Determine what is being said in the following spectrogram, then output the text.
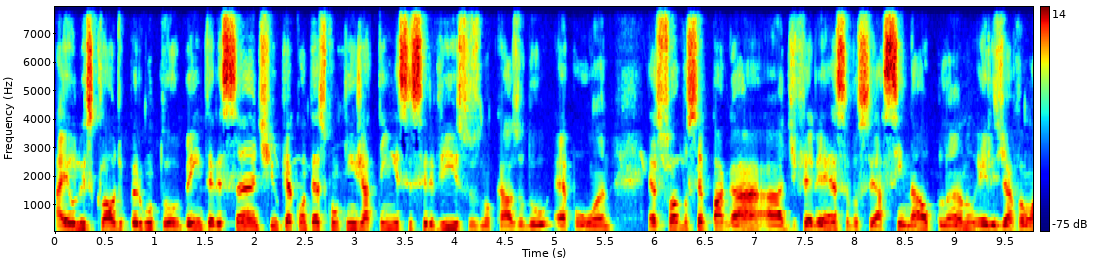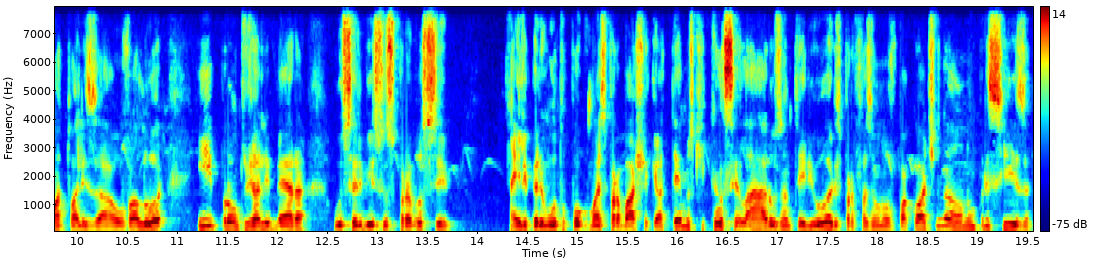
Aí o Luiz Cláudio perguntou, bem interessante, o que acontece com quem já tem esses serviços, no caso do Apple One? É só você pagar a diferença, você assinar o plano, eles já vão atualizar o valor e pronto, já libera os serviços para você. Ele pergunta um pouco mais para baixo aqui, ó, temos que cancelar os anteriores para fazer um novo pacote? Não, não precisa.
